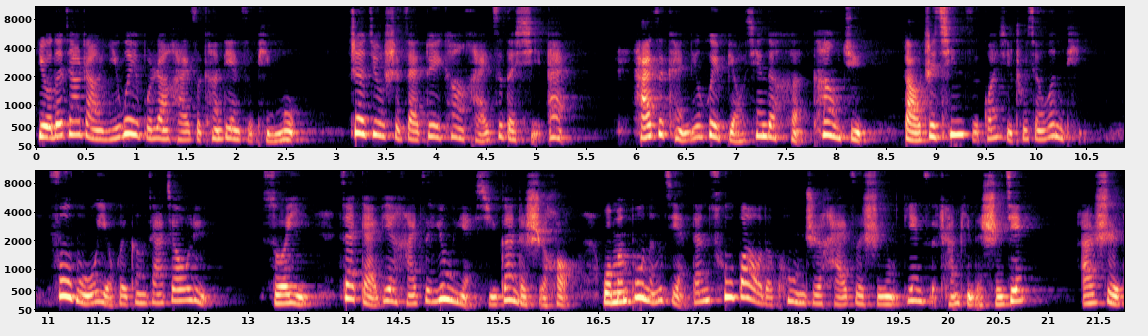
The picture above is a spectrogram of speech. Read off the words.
有的家长一味不让孩子看电子屏幕，这就是在对抗孩子的喜爱，孩子肯定会表现得很抗拒。导致亲子关系出现问题，父母也会更加焦虑。所以在改变孩子用眼习惯的时候，我们不能简单粗暴地控制孩子使用电子产品的时间，而是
